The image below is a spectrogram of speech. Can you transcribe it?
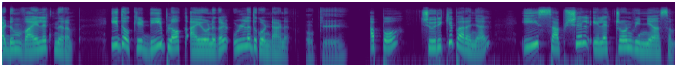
കടും വയലറ്റ് നിറം. ഇതൊക്കെ ഡി ബ്ലോക്ക് അയോണുകൾ ഉള്ളതുകൊണ്ടാണ്. ഓക്കേ. അപ്പോ ചുരുക്കി പറഞ്ഞാൽ ഈ സബ്ഷെൽ ഇലക്ട്രോൺ വിന്യാസം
